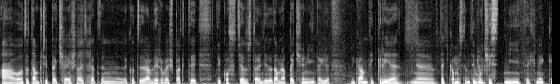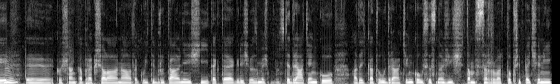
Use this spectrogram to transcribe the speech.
A ono to tam připečeš a teďka ten, jako ty teda vyrveš pak ty, ty kosti a zůstane ti to tam napečený, takže říkám ty kryje, eh, teďka myslím ty očistní techniky, hmm. Eh, jako šanka prakšalána, takový ty brutálnější, tak to je, když vezmeš prostě drátěnku a teďka tou drátěnkou se snažíš tam srvat to připečený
